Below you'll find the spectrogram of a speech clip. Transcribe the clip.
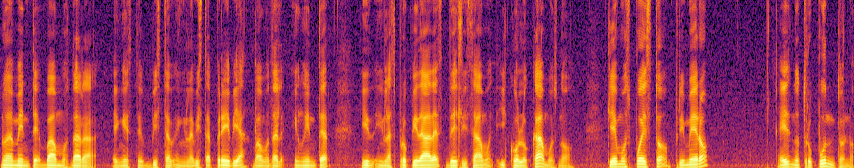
nuevamente vamos a dar a, en este vista en la vista previa vamos a dar un enter y en las propiedades deslizamos y colocamos no que hemos puesto primero es nuestro punto no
